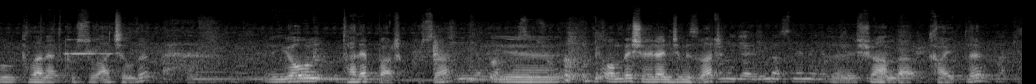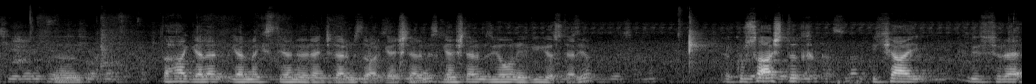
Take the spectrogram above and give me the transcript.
Bu klanet kursu açıldı. Yoğun talep var kursa. E, bir 15 öğrencimiz var. E, şu anda kayıtlı. E, daha gelen gelmek isteyen öğrencilerimiz de var, gençlerimiz. Gençlerimiz yoğun ilgi gösteriyor. E, kursu açtık. İki ay bir süre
